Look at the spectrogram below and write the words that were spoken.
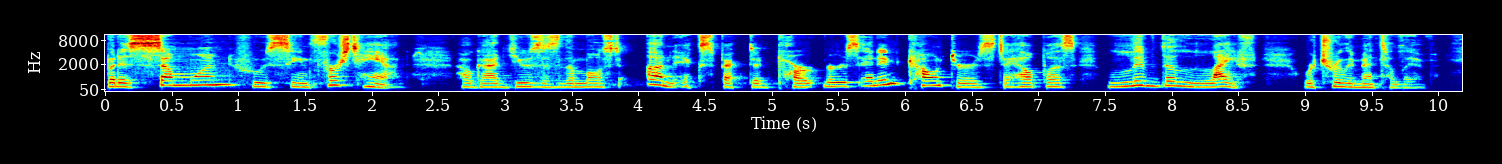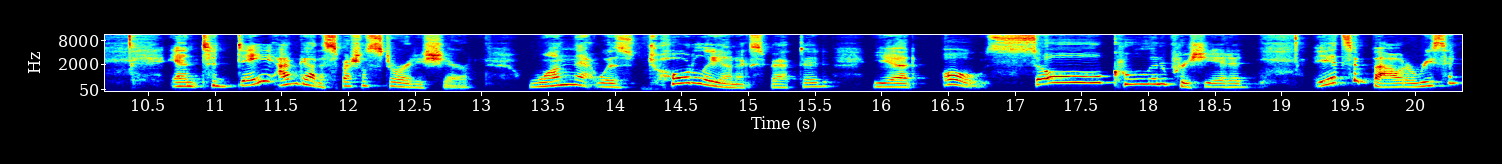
but as someone who's seen firsthand how God uses the most unexpected partners and encounters to help us live the life we're truly meant to live. And today I've got a special story to share, one that was totally unexpected, yet oh, so cool and appreciated. It's about a recent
